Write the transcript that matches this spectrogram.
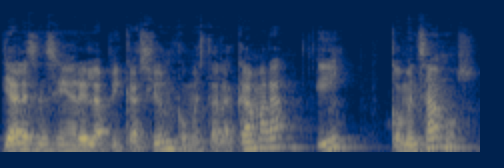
Ya les enseñaré la aplicación, cómo está la cámara y comenzamos.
